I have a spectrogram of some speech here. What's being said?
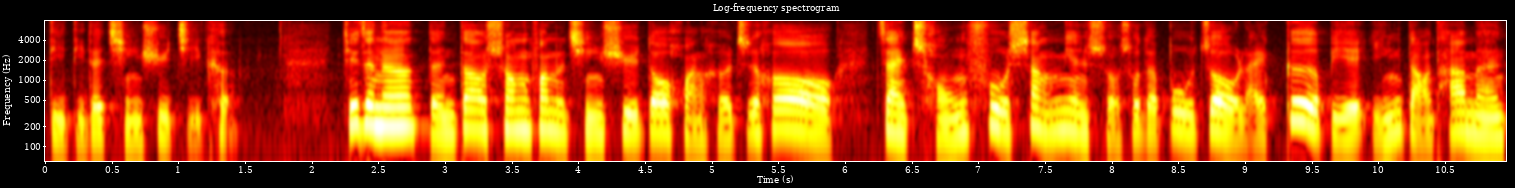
弟弟的情绪即可。接着呢，等到双方的情绪都缓和之后，再重复上面所说的步骤，来个别引导他们。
